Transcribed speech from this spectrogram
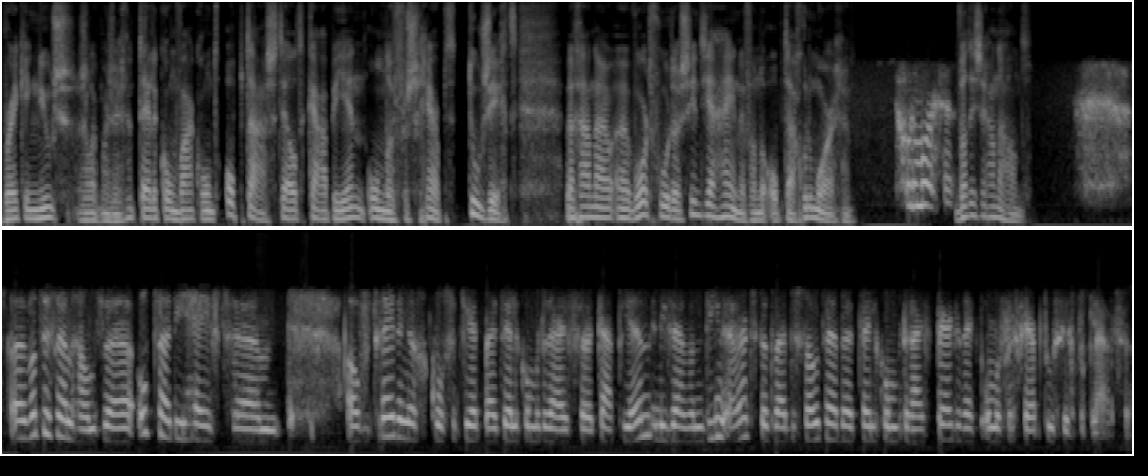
breaking news, zal ik maar zeggen. Telecom-waakhond Opta stelt KPN onder verscherpt toezicht. We gaan naar uh, woordvoerder Cynthia Heijnen van de Opta. Goedemorgen. Goedemorgen. Wat is er aan de hand? Uh, wat is er aan de hand? Uh, Opta die heeft um, overtredingen geconstateerd bij het telecombedrijf uh, KPN. En die zijn van dien aard dat wij besloten hebben het telecombedrijf per direct onder verscherpt toezicht te plaatsen.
